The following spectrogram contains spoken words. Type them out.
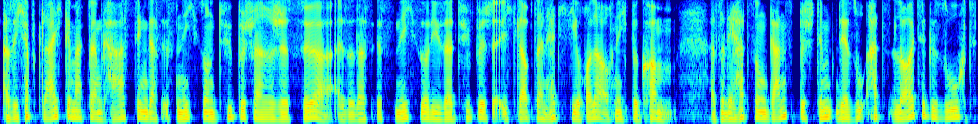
also ich habe gleich gemerkt beim Casting, das ist nicht so ein typischer Regisseur. Also das ist nicht so dieser typische, ich glaube, dann hätte ich die Rolle auch nicht bekommen. Also der hat so einen ganz bestimmten, der hat Leute gesucht,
